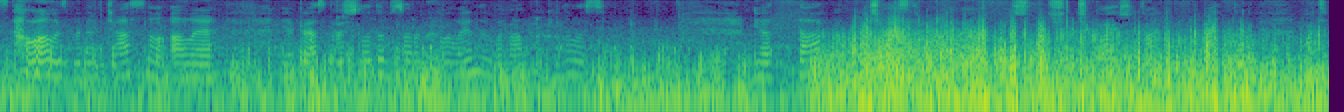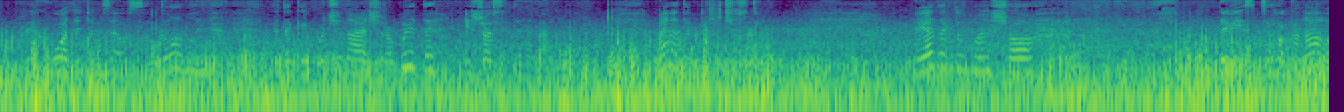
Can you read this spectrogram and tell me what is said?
здавалось би невчасно, але якраз пройшло там 40 хвилин, вона прокинулась. І от так часто чекаєш ідеального моменту, потім приходить оце усвідомлення, ти такий починаєш робити і щось іде не так. У мене так дуже часто. Я так думаю, що девіз цього каналу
